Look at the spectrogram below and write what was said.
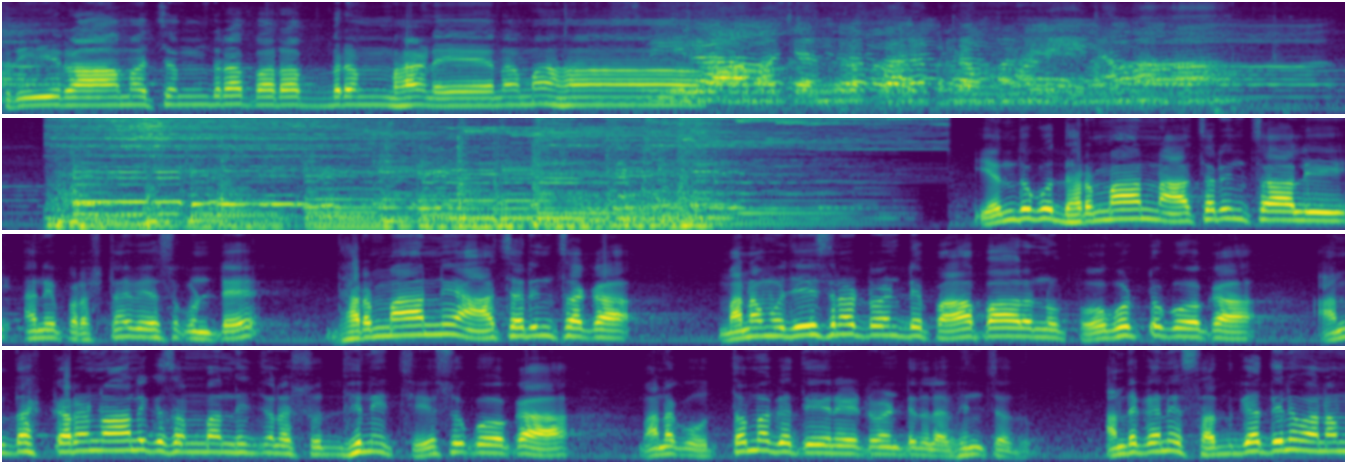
శ్రీరామచంద్ర పరబ్రహ్మణే నమ. ఎందుకు ధర్మాన్ని ఆచరించాలి అని ప్రశ్న వేసుకుంటే ధర్మాన్ని ఆచరించక మనము చేసినటువంటి పాపాలను పోగొట్టుకోక అంతఃకరణానికి సంబంధించిన శుద్ధిని చేసుకోక మనకు ఉత్తమ గతి అనేటువంటిది లభించదు. అందుకని సద్గతిని మనం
